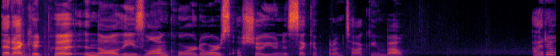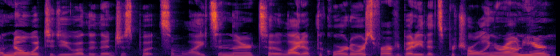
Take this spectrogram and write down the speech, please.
that I could put in all these long corridors? I'll show you in a second what I'm talking about. I don't know what to do other than just put some lights in there to light up the corridors for everybody that's patrolling around here.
